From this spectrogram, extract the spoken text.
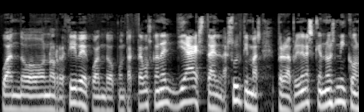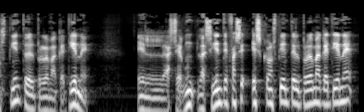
cuando nos recibe, cuando contactamos con él, ya está en las últimas, pero la primera es que no es ni consciente del problema que tiene. En la, la siguiente fase es consciente del problema que tiene,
